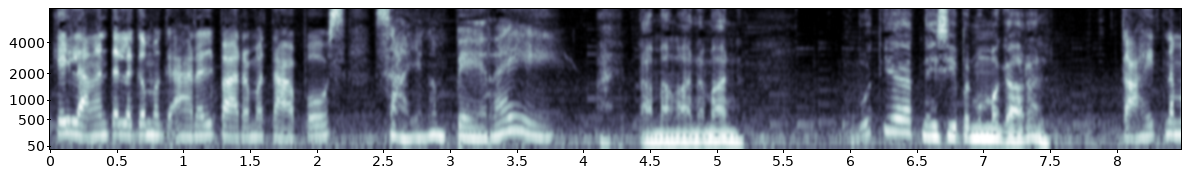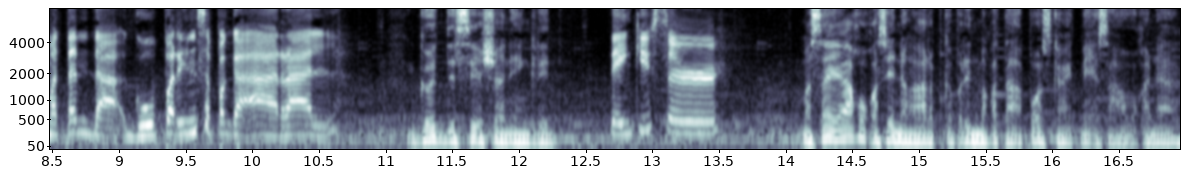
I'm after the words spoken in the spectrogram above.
Kailangan talaga mag-aral para matapos. Sayang ang pera eh. Ay, tama nga naman. Buti at naisipan mo mag-aral. Kahit na matanda, go pa rin sa pag-aaral. Good decision, Ingrid. Thank you, sir. Masaya ako kasi nangarap ka pa rin makatapos kahit may asawa ka na.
